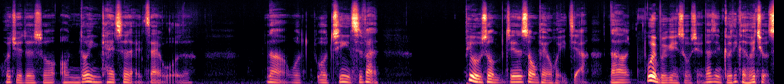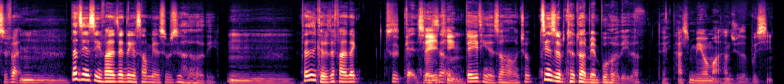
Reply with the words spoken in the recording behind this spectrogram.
会觉得说，哦，你都已经开车来载我了，那我我请你吃饭。譬如说，我们今天送朋友回家，然后我也不会给你收钱，但是你隔天可能会请我吃饭。嗯嗯嗯。那这件事情发生在那个上面，是不是很合理？嗯嗯嗯。但是可能在发生在就是感情上 dating dating 的时候，好像就这件事突然变不合理了。对，他是没有马上觉得不行，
